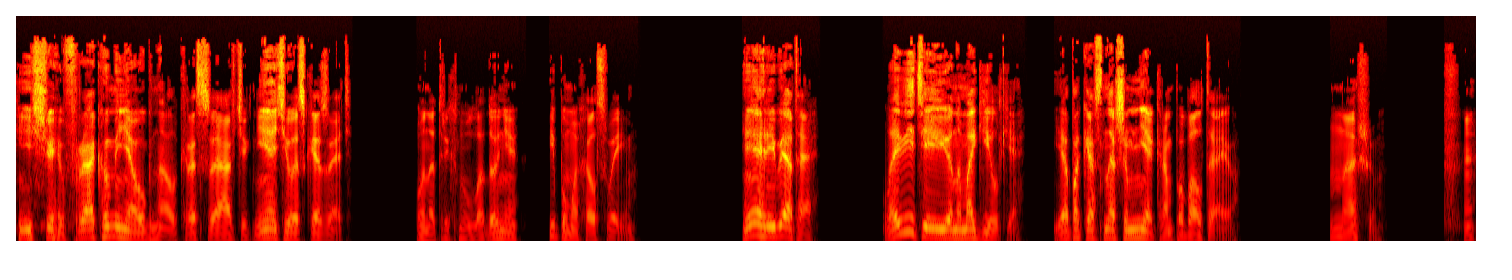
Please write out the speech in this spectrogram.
«Еще и фраг у меня угнал, красавчик, нечего сказать!» Он отряхнул ладони и помахал своим. «Э, ребята, ловите ее на могилке, я пока с нашим некром поболтаю». «Нашим?» Ха,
